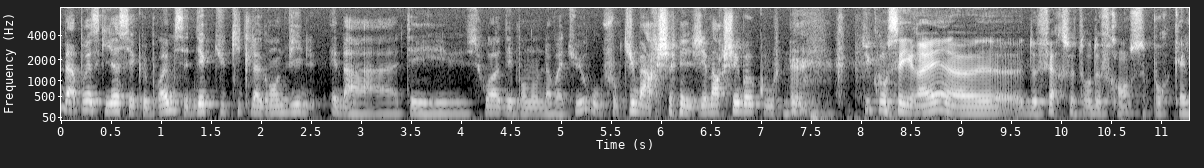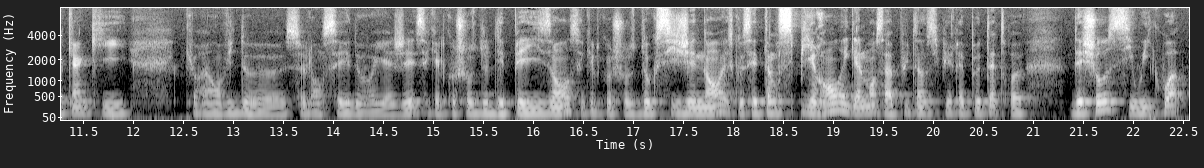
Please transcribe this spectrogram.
Mais après, ce qu'il y a, c'est que le problème, c'est dès que tu quittes la grande ville, eh bah, tu es soit dépendant de la voiture ou il faut que tu marches. J'ai marché beaucoup. tu conseillerais euh, de faire ce tour de France pour quelqu'un qui, qui aurait envie de se lancer et de voyager? C'est quelque chose de dépaysant C'est quelque chose d'oxygénant? Est-ce que c'est inspirant également? Ça a pu t'inspirer peut-être euh, des choses? Si oui, quoi?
